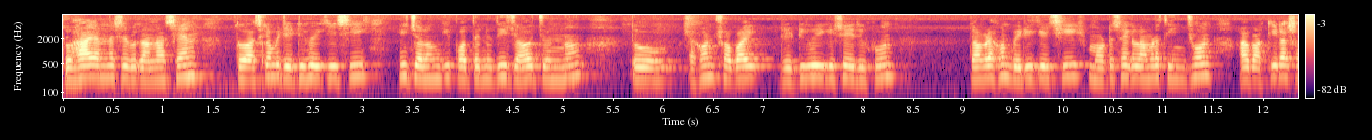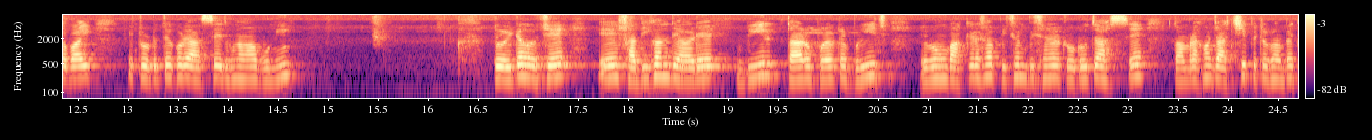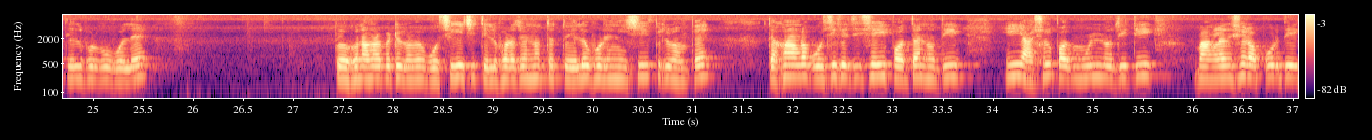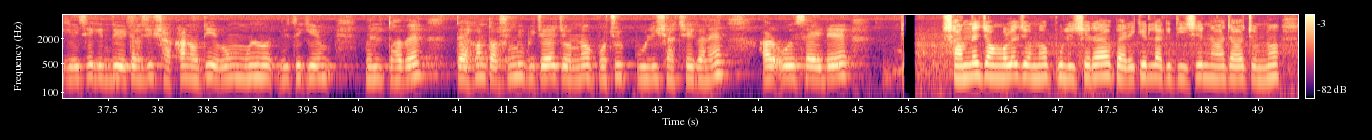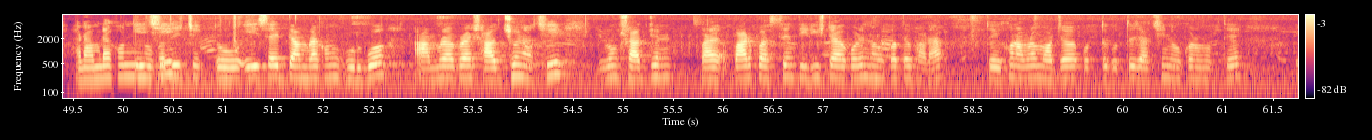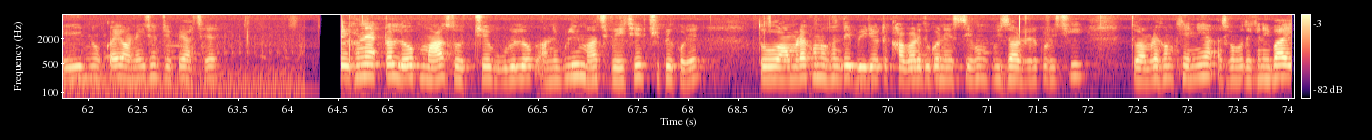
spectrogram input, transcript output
তো হাই, আপনার সবাই কেমন আছেন? তো আজকে আমি রেডি হয়ে গেছি এই জলঙ্গি পদ্মা নদী যাওয়ার জন্য। তো এখন সবাই রেডি হয়ে গেছে, এই দেখুন। তো আমরা এখন বেরিয়ে গেছি মোটর সাইকেল আমরা তিনজন আর বাকিরা সবাই টোটোতে করে আসছে দেখুন আমার বুনি। তো এটা হচ্ছে এ সাদিখান দেওয়ারের বিল, তার উপরে একটা ব্রিজ এবং বাকিরা সব পিছন পিছনে টোটোতে আসছে। তো আমরা এখন যাচ্ছি পেট্রোল পাম্পে তেল ভরবো বলে। তো এখন আমরা পেট্রোল পাম্পে বসে গেছি তেল ভরার জন্য। তো তেলও ভরে নিয়েছি পেট্রোল পাম্পে। তো এখন আমরা পৌঁছে গেছি সেই পদ্মা নদী এই আসল মূল নদীটি বাংলাদেশের অপর দিয়ে গিয়েছে কিন্তু এটা হচ্ছে শাখা নদী এবং মূল নদী থেকে মিলিত হবে। তো এখন দশমী বিজয়ের জন্য প্রচুর পুলিশ আছে এখানে আর ওই সাইডে সামনে জঙ্গলের জন্য পুলিশেরা ব্যারিকেড লাগিয়ে দিয়েছে না যাওয়ার জন্য আর আমরা এখন চে- তো এই সাইড দিয়ে আমরা এখন ঘুরবো। আমরা প্রায় সাতজন আছি এবং সাতজন পার পার্সেন্ট তিরিশ টাকা করে নৌকাতে ভাড়া। তো এখন আমরা মজা করতে করতে যাচ্ছি নৌকার মধ্যে। এই নৌকায় অনেকজন চেপে আছে। এখানে একটা লোক মাছ ধরছে, বুড়ো লোক অনেকগুলি মাছ পেয়েছে ছিপে করে। তো আমরা এখন ওখান থেকে বেরিয়ে একটা খাবারের দোকানে এসেছি এবং পিজা অর্ডার করেছি। তো আমরা এখন খেয়ে নিয়ে আজকের মতো এখানে বাই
